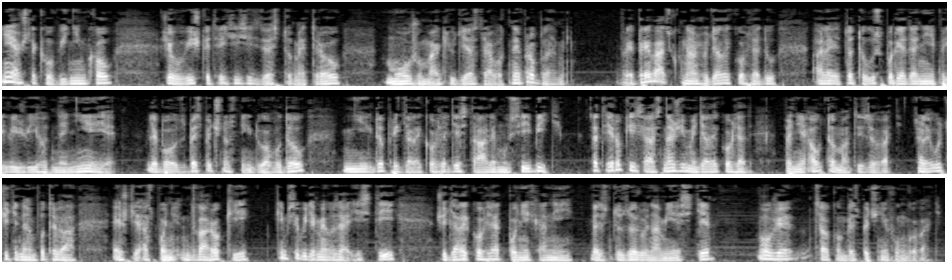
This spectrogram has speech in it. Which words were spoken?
Nie až takou výnimkou, že vo výške 3200 metrov môžu mať ľudia zdravotné problémy. Pre prevádzku nášho ďalekohľadu ale toto usporiadanie príliš výhodné nie je, lebo z bezpečnostných dôvodov niekto pri ďalekohľade stále musí byť. Za tie roky sa snažíme ďalekohľad plne automatizovať, ale určite nám potrvá ešte aspoň 2 roky, kým si budeme ozaj istí, že ďalekohľad ponechaný bez dozoru na mieste môže celkom bezpečne fungovať.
